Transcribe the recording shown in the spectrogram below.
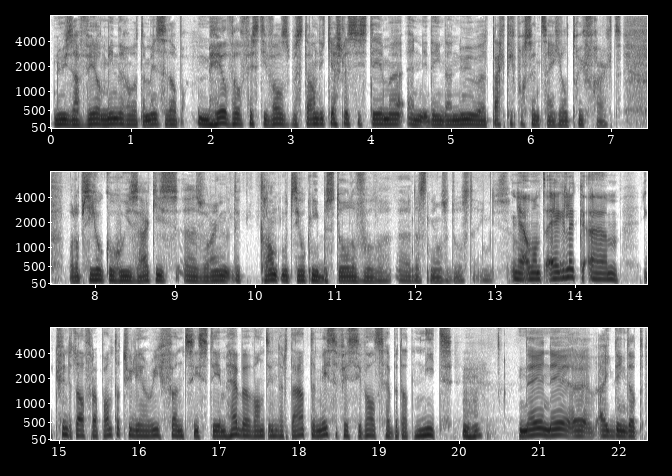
Nu is dat veel minder, omdat de mensen dat op heel veel festivals bestaan, die cashless systemen. En ik denk dat nu 80% zijn geld terugvraagt. Wat op zich ook een goede zaak is, zolang de klant moet zich ook niet bestolen voelen. dat is niet onze doelstelling. Dus. Ja, want eigenlijk Um, ik vind het wel frappant dat jullie een refund systeem hebben, want inderdaad, de meeste festivals hebben dat niet. Mm. Nee, nee, uh, ik denk dat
